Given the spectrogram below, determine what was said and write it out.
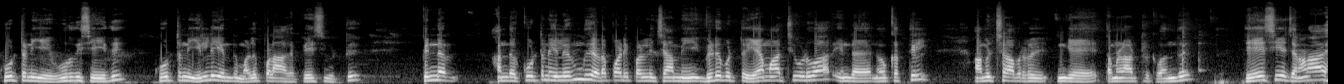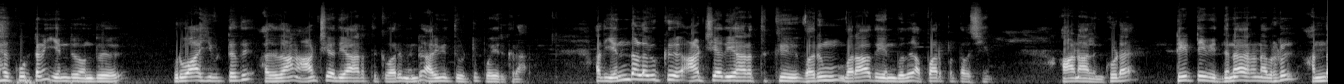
கூட்டணியை உறுதி செய்து கூட்டணி இல்லை என்று மலுப்பலாக பேசிவிட்டு பின்னர் அந்த கூட்டணியிலிருந்து எடப்பாடி பழனிசாமி விடுபட்டு ஏமாற்றி விடுவார் என்ற நோக்கத்தில் அமித்ஷா அவர்கள் இங்கே தமிழ்நாட்டிற்கு வந்து தேசிய ஜனநாயக கூட்டணி என்று ஒன்று உருவாகிவிட்டது. அதுதான் ஆட்சி அதிகாரத்துக்கு வரும் என்று அறிவித்துவிட்டு போயிருக்கிறார். அது எந்த அளவுக்கு ஆட்சி அதிகாரத்துக்கு வரும் வராது என்பது அப்பாற்பட்ட விஷயம். ஆனாலும் கூட டிடிவி தினகரன் அவர்கள் அந்த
